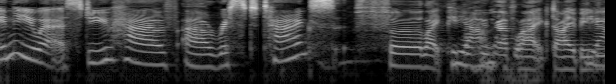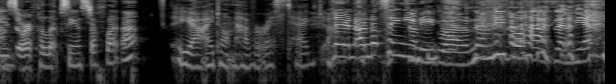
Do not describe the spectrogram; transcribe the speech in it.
In the US, do you have uh, wrist tags for like people Yeah. who have like diabetes or epilepsy and stuff like that? yeah I don't have a wrist tag. No, no, I'm not saying you Some need people- one. some people have them yes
